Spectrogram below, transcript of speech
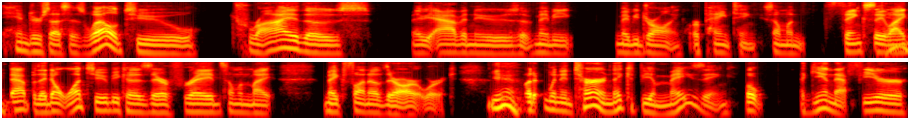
hinders us as well to try those maybe avenues of maybe maybe drawing or painting. Someone thinks they like that, but they don't want to because they're afraid someone might make fun of their artwork. Yeah. But when in turn they could be amazing. But again, that fear,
